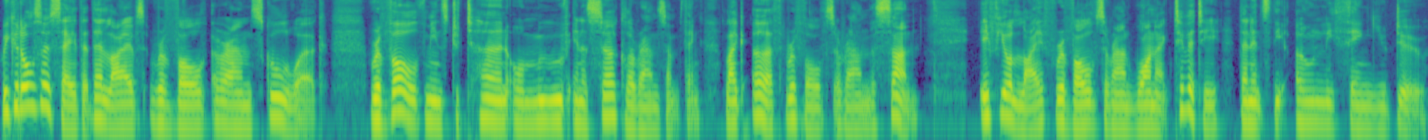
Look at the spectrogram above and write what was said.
We could also say that their lives revolve around schoolwork. Revolve means to turn or move in a circle around something, like Earth revolves around the sun. If your life revolves around one activity, then it's the only thing you do.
